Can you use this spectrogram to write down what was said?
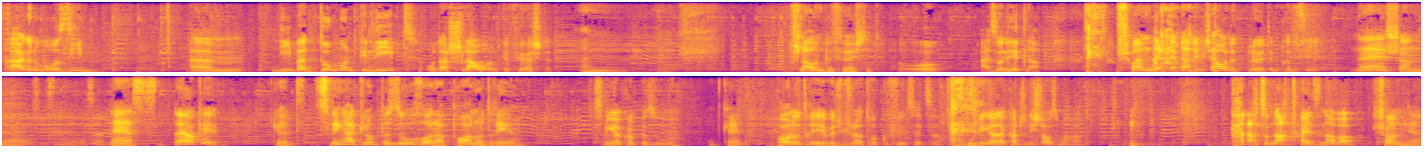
Frage Nummer 7. Ähm, lieber dumm und geliebt oder schlau und gefürchtet? Schlau und gefürchtet. Oh. Also ein Hitler. Schon, ja. Der war nämlich auch nicht blöd im Prinzip. Nee, schon. Ja, das ist, nee, das, nee, das ist Ja, okay. gut. Swingerclub-Besuche oder Pornodrehe? Swingerclub-Besuche. Okay. Pornodrehe würde ich mich unter Druckgefühl setzen. Ein Swinger, da kannst du nicht ausmachen. Kann auch zum Nachteil sein, aber Schon, ja.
